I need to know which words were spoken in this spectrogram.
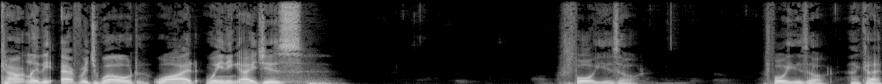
Currently, the average worldwide weaning age is four years old. Four years old. Okay.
